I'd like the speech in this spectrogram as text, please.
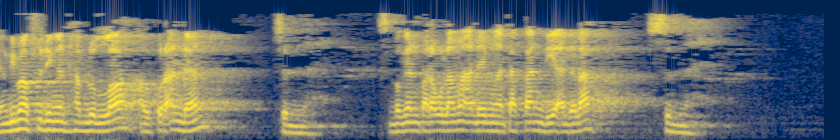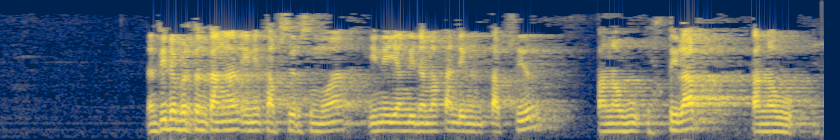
Yang dimaksud dengan hablullah Al-Qur'an dan sunnah. Sebagian para ulama ada yang mengatakan dia adalah sunnah. Dan tidak bertentangan ini tafsir semua. Ini yang dinamakan dengan tafsir tanawu, ikhtilaf tanawu.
